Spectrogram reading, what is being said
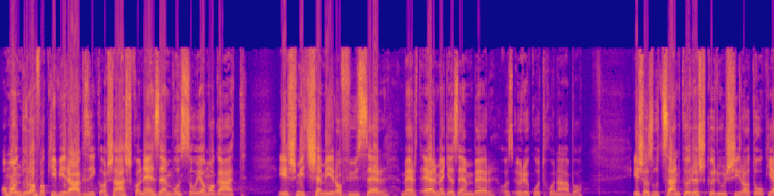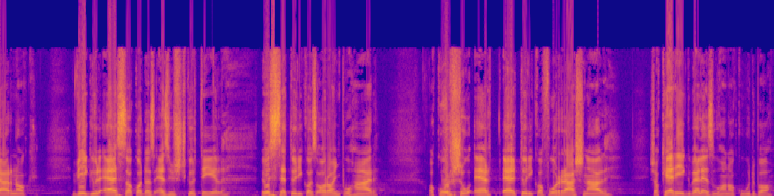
A mandulafa kivirágzik, a sáska nehezen vosszolja magát, és mit sem ér a fűszer, mert elmegy az ember az örök otthonába. És az utcán körös körül siratók járnak, végül elszakad az ezüstkötél, összetörik az aranypohár, a korsó eltörik a forrásnál, és a kerék belezuhan a kútba.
